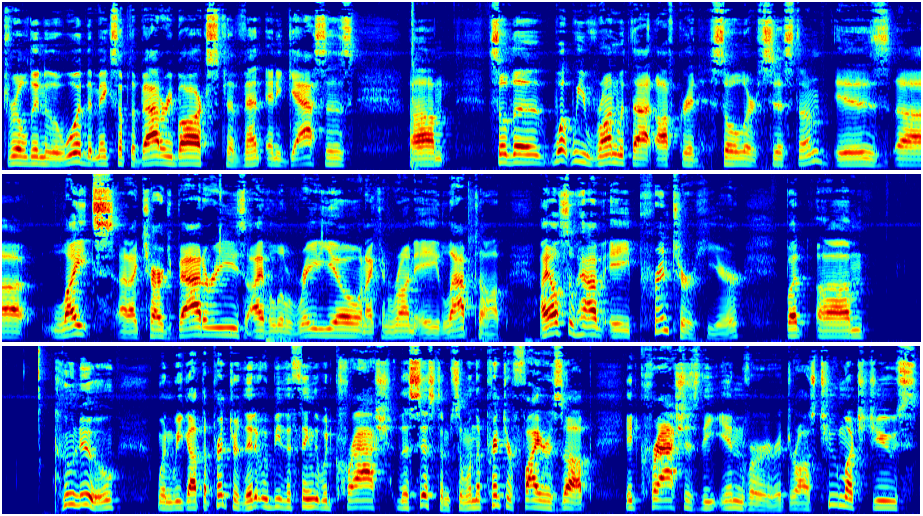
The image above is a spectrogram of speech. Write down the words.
drilled into the wood that makes up the battery box to vent any gases. Um, so the what we run with that off-grid solar system is uh, lights, and I charge batteries. I have a little radio, and I can run a laptop. I also have a printer here, but um, who knew when we got the printer that it would be the thing that would crash the system? So when the printer fires up, it crashes the inverter. It draws too much juice,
